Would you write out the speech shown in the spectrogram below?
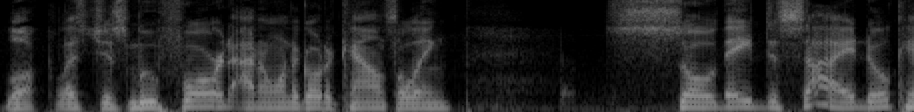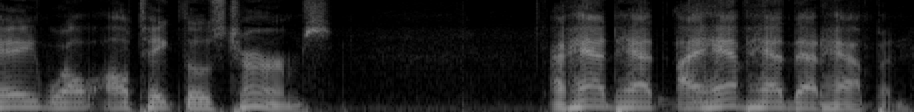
"Look, let's just move forward. I don't want to go to counseling." So they decide, okay, well, I'll take those terms. I've had had I have had that happen.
